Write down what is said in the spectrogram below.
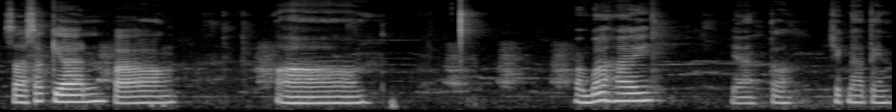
sasakyan, pang um, pambahay. Yeah, to. Check natin.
